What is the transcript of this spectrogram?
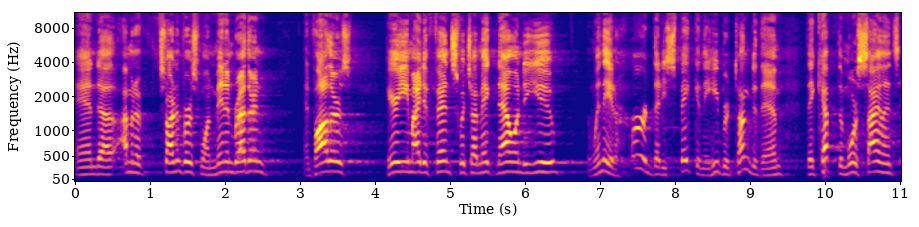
and uh, I'm going to start in verse 1. Men and brethren and fathers, hear ye my defense, which I make now unto you. And when they had heard that he spake in the Hebrew tongue to them, they kept the more silence,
